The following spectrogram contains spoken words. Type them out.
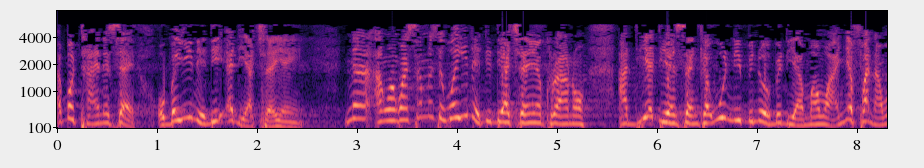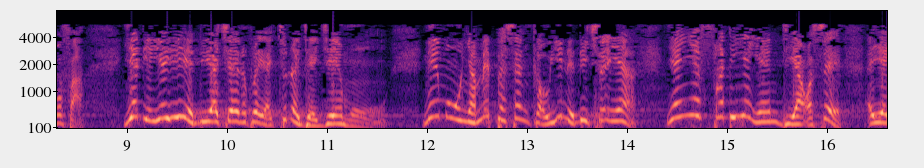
ɛbotan ne sɛ ɔbɛyi n'adi adi akyerɛ yɛn. Na anwankwasɛm sɛ wayi n'adi de akyerɛ yɛn koraa no adeɛ deɛ sɛ nka wonni bi na obɛdi ama wo a ɛnyɛ fa na wofa yɛdeɛ yɛyi yɛdi akyerɛ no koraa yɛkye no agyagyaa mu. Na mu nyame pɛ sɛ nka oyi n'adi kyerɛ yɛn a yɛnyɛ fa de yɛ yɛn dea. Ɔsɛ ɛyɛ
